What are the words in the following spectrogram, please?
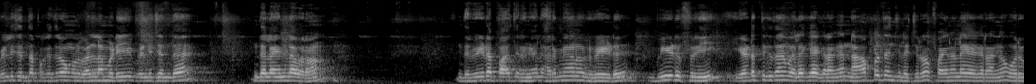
வெள்ளிச்சந்தை பக்கத்தில் உங்களுக்கு வெள்ளமடி வெள்ளிச்சந்தை இந்த லைனில் வரும். இந்த வீடை பார்த்துருங்க அருமையான ஒரு வீடு. வீடு ஃப்ரீ இடத்துக்கு தான் விலை கேட்குறாங்க நாற்பத்தஞ்சு லட்ச ரூபா ஃபைனலாக கேட்குறாங்க ஒரு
